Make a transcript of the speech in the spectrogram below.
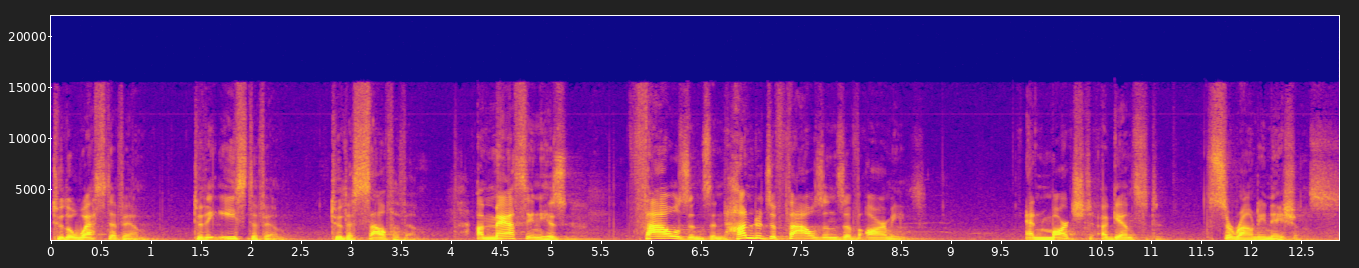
to the west of him, to the east of him, to the south of him, amassing his thousands and hundreds of thousands of armies and marched against surrounding nations.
